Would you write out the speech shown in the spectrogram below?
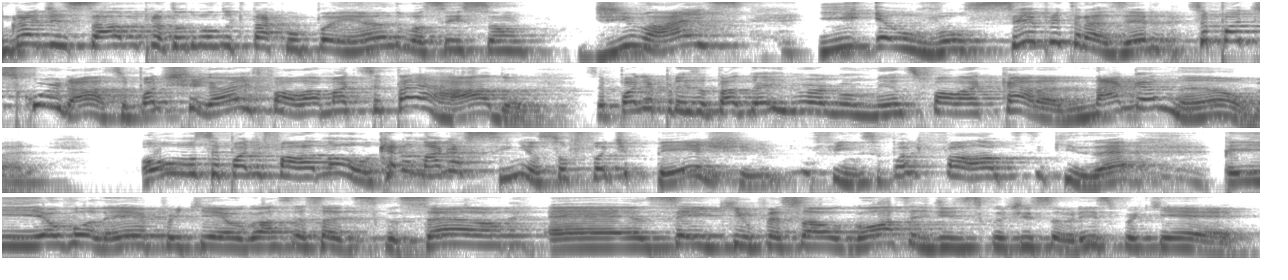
Um grande salve para todo mundo que está acompanhando, vocês são demais e eu vou sempre trazer. Você pode discordar, você pode chegar e falar, Max, você tá errado. Você pode apresentar 10 mil argumentos e falar, cara, naga não, velho. Ou você pode falar, não, eu quero Naga sim, eu sou fã de peixe. Enfim, você pode falar o que você quiser e eu vou ler porque eu gosto dessa discussão. É, eu sei que o pessoal gosta de discutir sobre isso porque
